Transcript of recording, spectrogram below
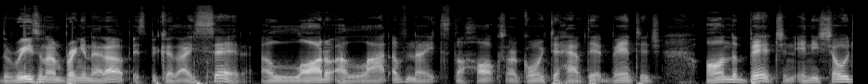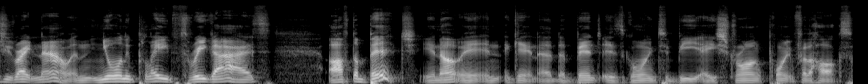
The reason I'm bringing that up is because I said a lot of a lot of nights the Hawks are going to have the advantage on the bench, and, and he showed you right now, and you only played three guys off the bench, you know. And, and again, uh, the bench is going to be a strong point for the Hawks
